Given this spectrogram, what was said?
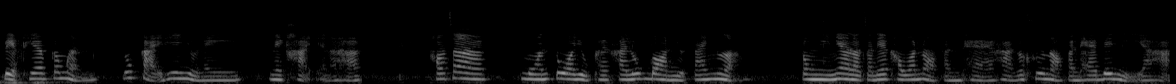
เปรียบเทียบก็เหมือนลูกไก่ที่อยู่ในในไข่นะคะ เขาจะ ม้วนตัวอยู่คล้ายๆ ลูกบอลอยู่ใต้เหงือก ตรงนี้เนี่ยเราจะเรียกเขาว่าหน่อฟันแท้ค่ะ ก็คือหน่อฟันแท้เบบีอะค่ะ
